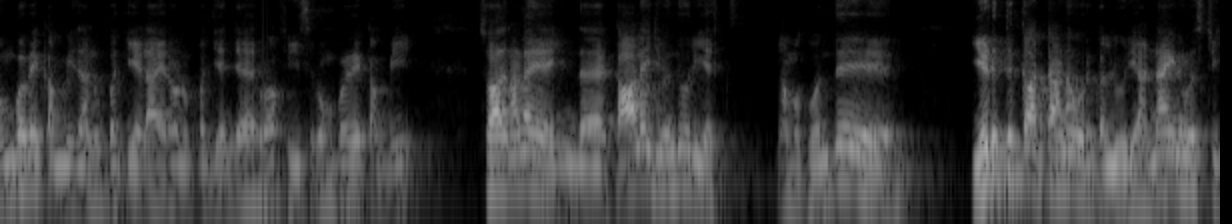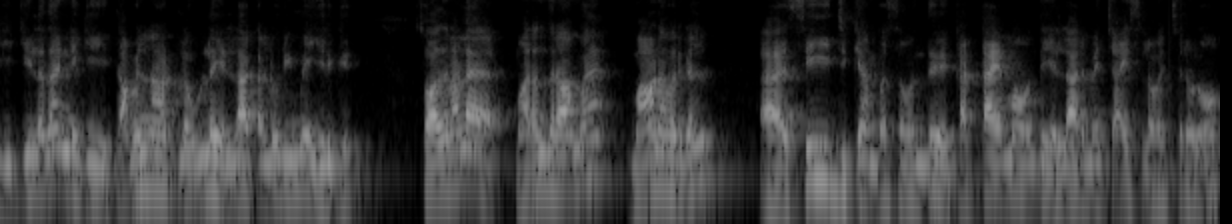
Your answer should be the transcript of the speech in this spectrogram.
ரொம்பவே கம்மி தான். முப்பத்தி ஏழாயிரம் முப்பத்தி அஞ்சாயிரம் ரூபா ஃபீஸ் ரொம்பவே கம்மி. ஸோ அதனால் இந்த காலேஜ் வந்து ஒரு எஸ் நமக்கு வந்து எடுத்துக்காட்டான ஒரு கல்லூரி. அண்ணா யூனிவர்சிட்டிக்கு கீழே தான் இன்னைக்கு தமிழ்நாட்டில் உள்ள எல்லா கல்லூரியுமே இருக்குது ஸோ அதனால் மறந்துடாமல் மாணவர்கள் சிஇஜி கேம்பஸை வந்து கட்டாயமாக வந்து எல்லாருமே சாய்ஸில் வச்சிடணும்.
